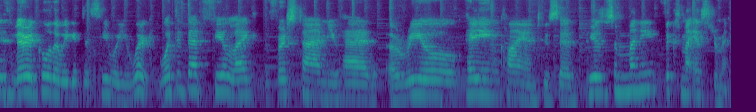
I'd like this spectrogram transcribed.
it's very cool that we get to see where you work. What did that feel like the first time you had a real paying client who said, Here's some money, fix my instrument?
